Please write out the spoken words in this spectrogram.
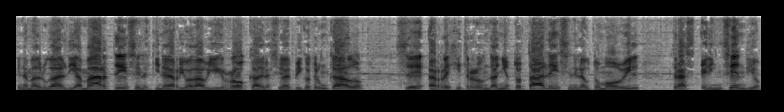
en la madrugada del día martes, en la esquina de Rivadavia y Roca de la ciudad de Pico Truncado. Se registraron daños totales en el automóvil tras el incendio.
